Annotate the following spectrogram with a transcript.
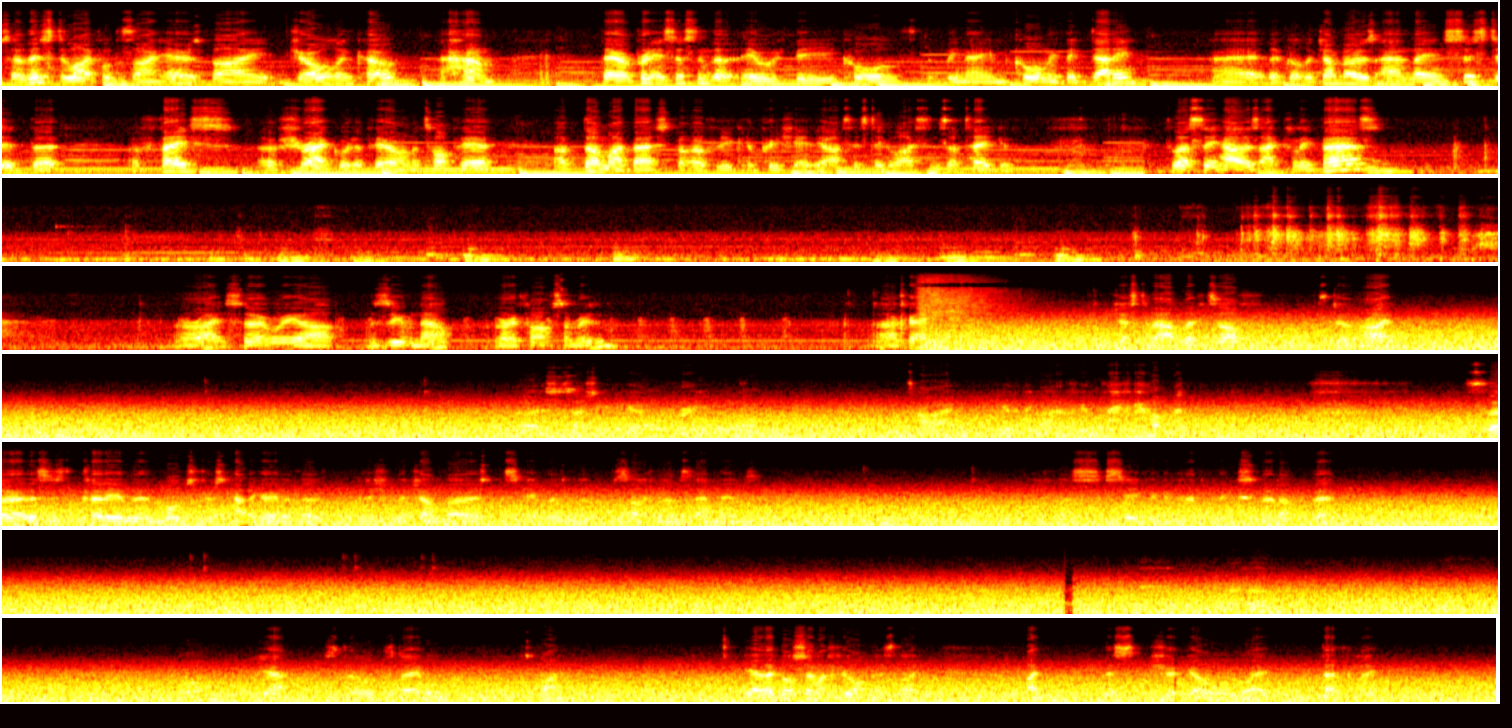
So this delightful design here is by Joel & Co. Um, they were pretty insistent that it would be called the name Call Me Big Daddy. Uh, they've got the jumbos and they insisted that a face of Shrek would appear on the top here. I've done my best but hopefully you can appreciate the artistic license I've taken. So let's see how this actually fares. Alright, so we are zoomed out very far for some reason. Okay. Just about lifts off. It's doing alright. Oh, uh, this is actually going to go on a long time, given the amount of fuel they've got. so, this is clearly in the monstrous category with the addition of the jumbos, the skippers, and the side stand-ins. Let's see if we can handle up got so much fuel on this, like, like this should go all the way, definitely.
